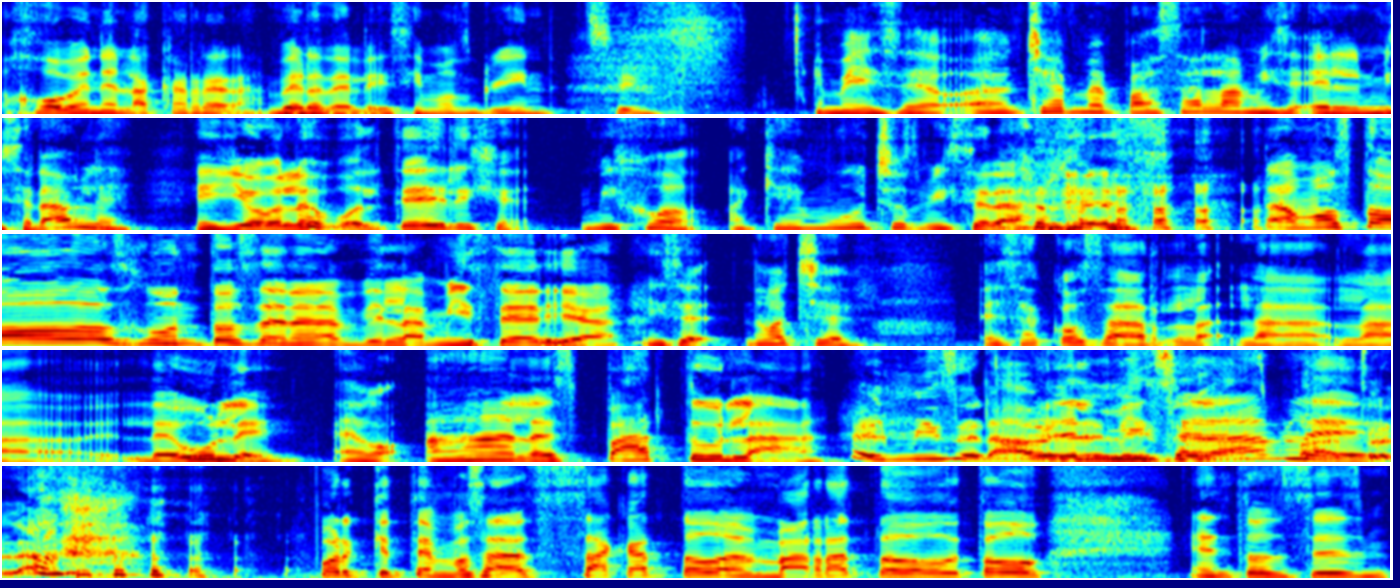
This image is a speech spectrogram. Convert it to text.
joven en la carrera. Verde, le hicimos green. Sí. Y me dice, "Ah, chef, me pasa la mis- el miserable. Y yo le volteé y le dije, mijo, aquí hay muchos miserables. Estamos todos juntos en la, en la miseria. Y dice, no, chef, esa cosa, la, la, la de hule. Y digo, ah, la espátula. El miserable. El miserable. Porque te, o sea, saca todo, embarra todo, todo. Entonces,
